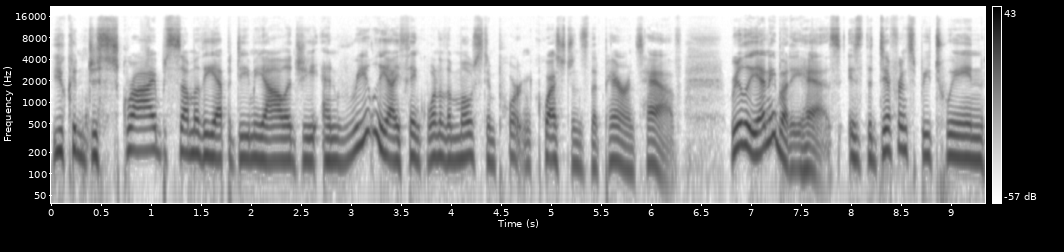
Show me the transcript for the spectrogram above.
You can describe some of the epidemiology, and really, I think one of the most important questions that parents have, really anybody has, is the difference between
